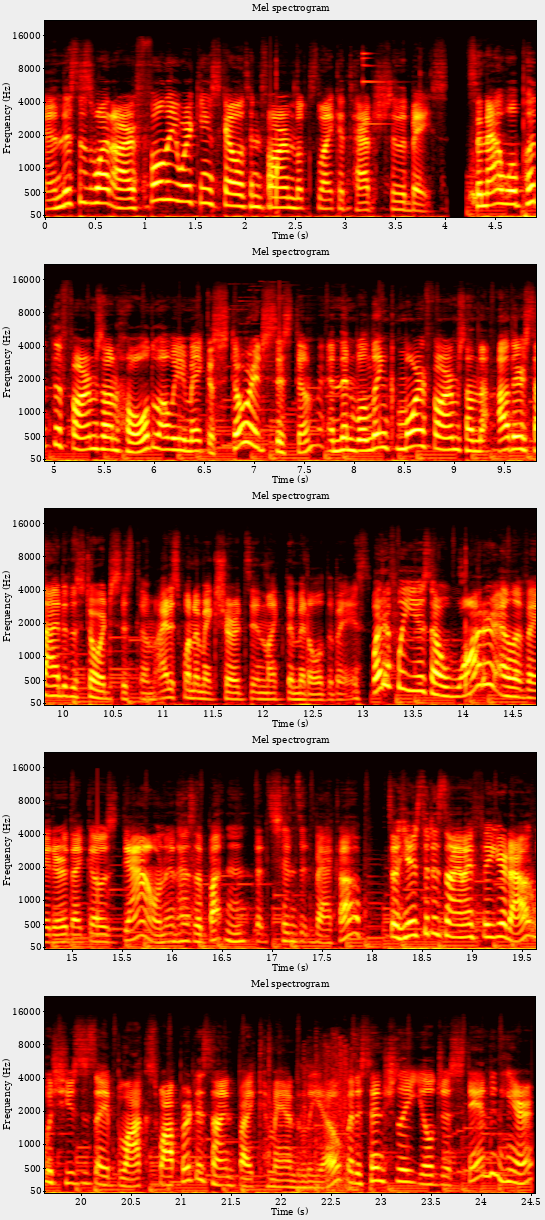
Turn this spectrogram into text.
And this is what our fully working skeleton farm looks like attached to the base. So now we'll put the farms on hold while we make a storage system, and then we'll link more farms on the other side of the storage system. I just want to make sure it's in like the middle of the base. What if we use a water elevator that goes down and has a button that sends it back up? So here's the design I figured out, which uses a block swapper designed by Command Leo, but essentially you'll just stand in here,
